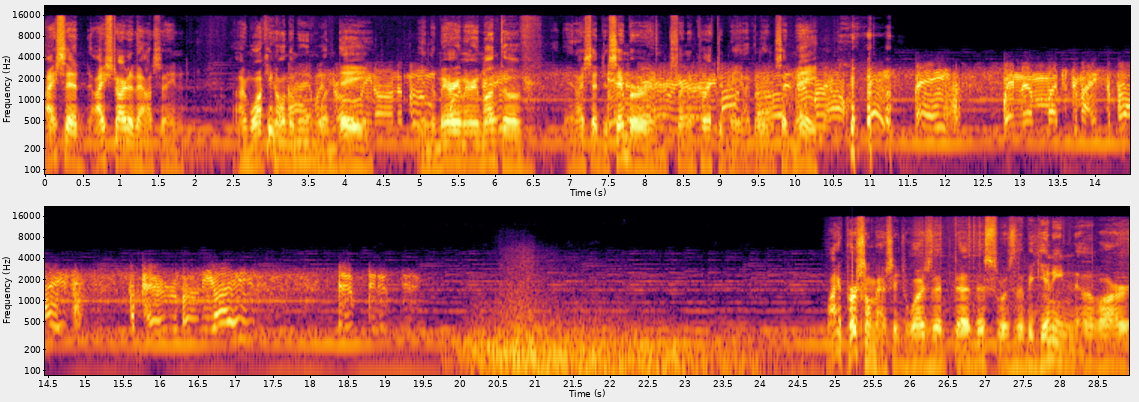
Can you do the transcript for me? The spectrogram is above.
I said, I started out saying, I'm walking on the moon one day in the merry, merry month of, and I said December, and someone corrected me, I believe, and said May. May, when, much to my surprise, a pair of bunny eyes. My personal message was that uh, this was the beginning of our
